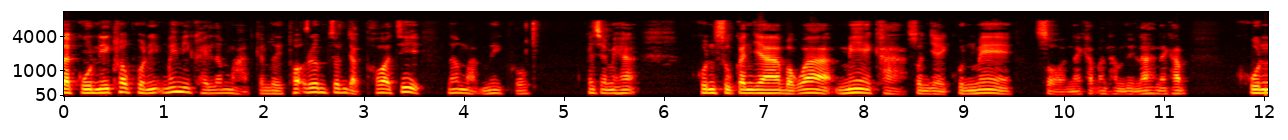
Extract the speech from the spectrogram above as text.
ตระกูลนี้ครอบครัวนี้ไม่มีใครละหมาดกันเลย เพราะเริ่มต้นจากพ่อที่ละหมาดไม่ครบเข้าใจไหมฮะคุณสุกัญญาบอกว่าแม่ค่ะ ส่วนใหญ่คุณแม่สอนนะครับอันทำดีละนะครับ คุณ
